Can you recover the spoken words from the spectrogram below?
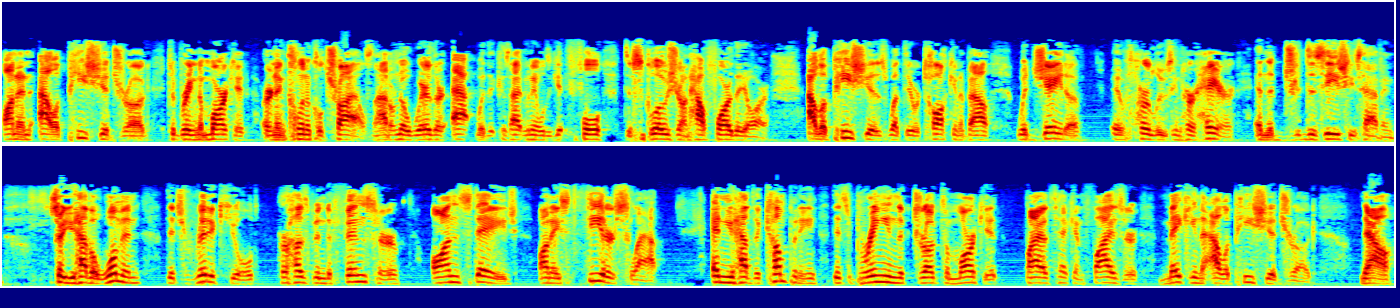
on an alopecia drug to bring to market or in clinical trials. And I don't know where they're at with it because I haven't been able to get full disclosure on how far they are. Alopecia is what they were talking about with Jada, with her losing her hair and the d- disease she's having. So you have a woman that's ridiculed. Her husband defends her on stage on a theater slap. And you have the company that's bringing the drug to market BioNTech and Pfizer making the alopecia drug. Now,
